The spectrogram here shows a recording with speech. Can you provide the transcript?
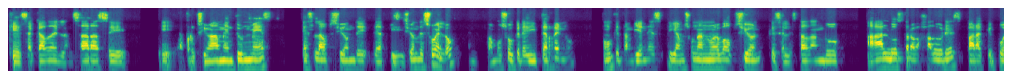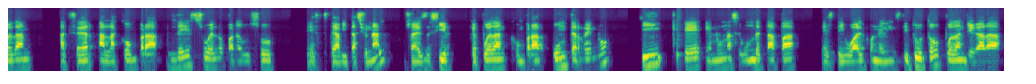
que se acaba de lanzar hace eh, aproximadamente un mes es la opción de, adquisición de suelo, el famoso crédito terreno, ¿no? que también es, digamos, una nueva opción que se le está dando a los trabajadores para que puedan acceder a la compra de suelo para uso este, habitacional, o sea, es decir, que puedan comprar un terreno y que en una segunda etapa, este, igual con el instituto, puedan llegar a,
